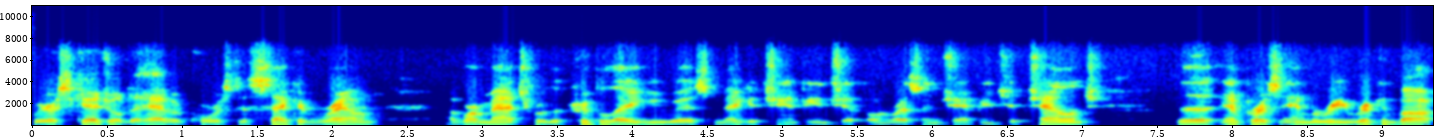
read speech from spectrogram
We are scheduled to have, of course, the second round of our match for the AAA US Mega Championship on Wrestling Championship Challenge. The Empress Anne Marie Rickenbach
